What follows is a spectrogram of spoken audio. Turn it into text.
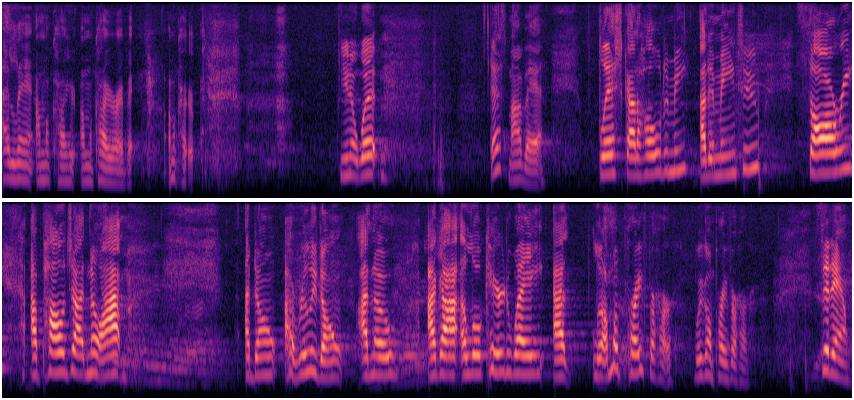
I, Lynn, I'm gonna call you. I'm gonna call you right back. I'm gonna call you right back. You know what? That's my bad. Flesh got a hold of me. I didn't mean to. Sorry. I apologize. No, I. I don't. I really don't. I know. I got a little carried away. I, I'm gonna pray for her. We're gonna pray for her. Sit down.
